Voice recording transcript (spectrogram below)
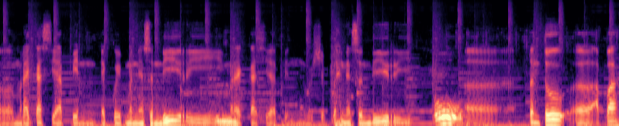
uh, mereka siapin equipmentnya sendiri, hmm. mereka siapin worship line-nya sendiri. Oh. Uh, tentu uh, apa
